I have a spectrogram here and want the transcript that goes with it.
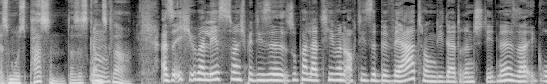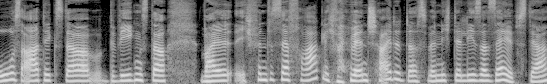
es muss passen, das ist ganz mhm. klar. Also ich überlese zum Beispiel diese Superlative und auch diese Bewertung, die da drin steht, ne? Großartigster, bewegendster, weil ich finde es sehr fraglich, weil wer entscheidet das, wenn nicht der Leser selbst, ja?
